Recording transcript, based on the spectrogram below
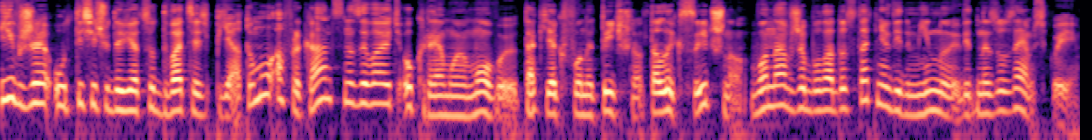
І вже у 1925-му африканс називають окремою мовою, так як фонетично та лексично вона вже була достатньо відмінною від низоземської.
